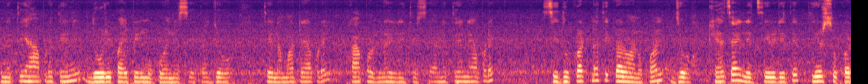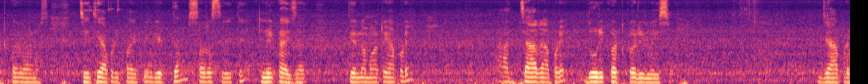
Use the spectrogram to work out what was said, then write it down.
અને ત્યાં આપણે તેની દોરી પાઇપિંગ મૂકવાની છે. તો જો તેના માટે આપણે કાપડ લઈ લીધું છે અને તેને આપણે સીધું કટ નથી કરવાનું, પણ જો ખેંચાય ને જેવી રીતે તીરસું કટ કરવાનું છે, જેથી આપણી પાઇપિંગ એકદમ સરસ રીતે મેકાઈ જાય. તેના માટે આપણે આ ચાર આપણે દોરી કટ કરી લઈશું. જે આપણે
